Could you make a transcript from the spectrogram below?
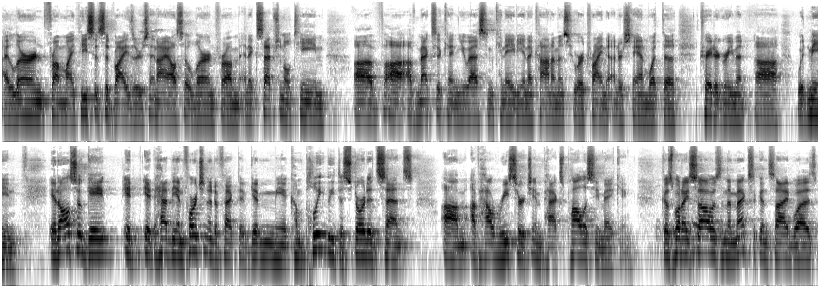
I learned from my thesis advisors and I also learned from an exceptional team of, uh, of Mexican, U.S., and Canadian economists who are trying to understand what the trade agreement uh, would mean. It also gave it, it had the unfortunate effect of giving me a completely distorted sense um, of how research impacts policymaking. Because what I saw was in the Mexican side was,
